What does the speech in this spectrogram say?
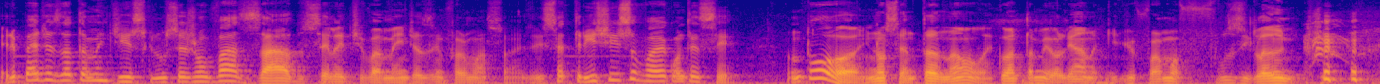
ele pede exatamente isso, que não sejam vazados seletivamente as informações. Isso é triste e isso vai acontecer. Não estou inocentando, não. Enquanto está me olhando aqui de forma fuzilante.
